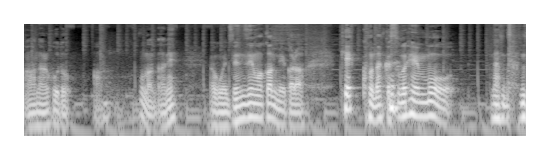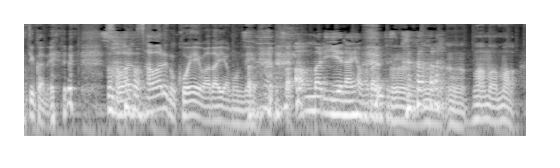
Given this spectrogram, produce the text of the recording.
あなるほど。あそうなんだね。あごめん全然わかんねえから。結構なんかその辺もう なんなんていうかね。触る触るの怖え話題やもんね。あんまり言えない話題です。うんうんうん。まあまあまあ。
